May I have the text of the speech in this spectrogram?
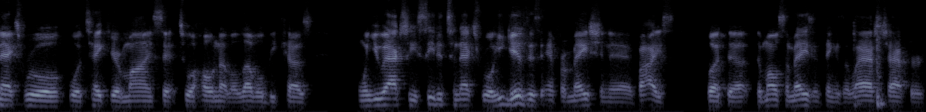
10x rule will take your mindset to a whole nother level because when you actually see the 10x rule, he gives this information and advice. But the, the most amazing thing is the last chapter,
